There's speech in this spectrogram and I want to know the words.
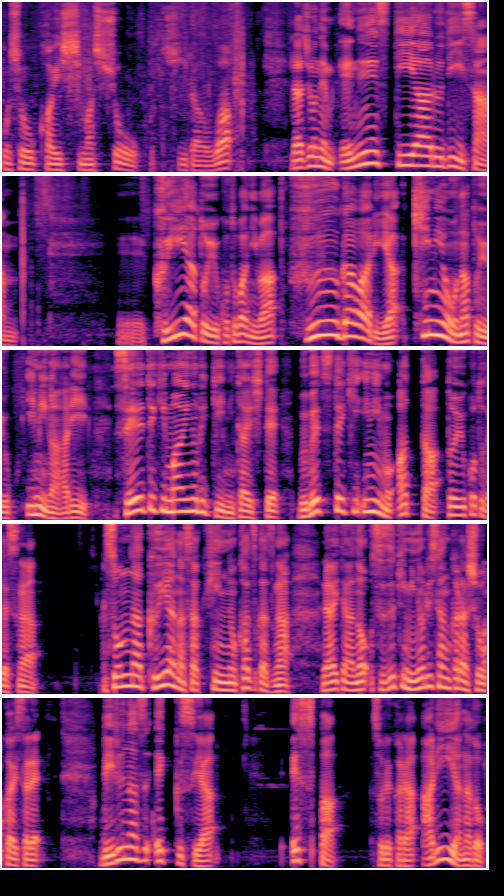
ご紹介しましょう。こちらは、ラジオネーム NSTRD さん。えークイアという言葉には風変わりや奇妙なという意味があり性的マイノリティに対して部別的意味もあったということですがそんなクイアな作品の数々がライターの鈴木みのりさんから紹介されリルナズ X やエスパそれからアリーヤなど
